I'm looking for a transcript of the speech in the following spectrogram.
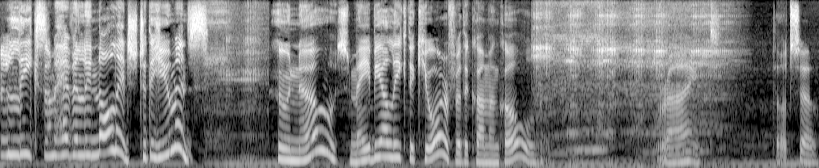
leak some heavenly knowledge to the humans. Who knows? Maybe I'll leak the cure for the common cold. Right. Thought so.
